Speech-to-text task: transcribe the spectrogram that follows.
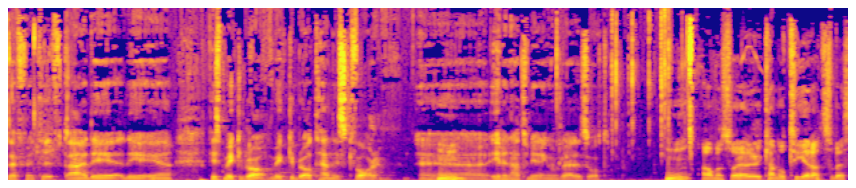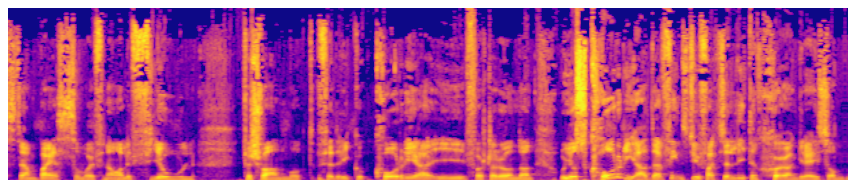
Definitivt. Nej, det, det är, finns mycket bra, mycket bra tennis kvar eh, mm. i den här turneringen att glädja sig åt. Mm, ja men så är det. Vi kan notera att Sebastian Baez som var i final i fjol försvann mot Federico Coria i första rundan. Och just Coria, där finns det ju faktiskt en liten skön grej som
